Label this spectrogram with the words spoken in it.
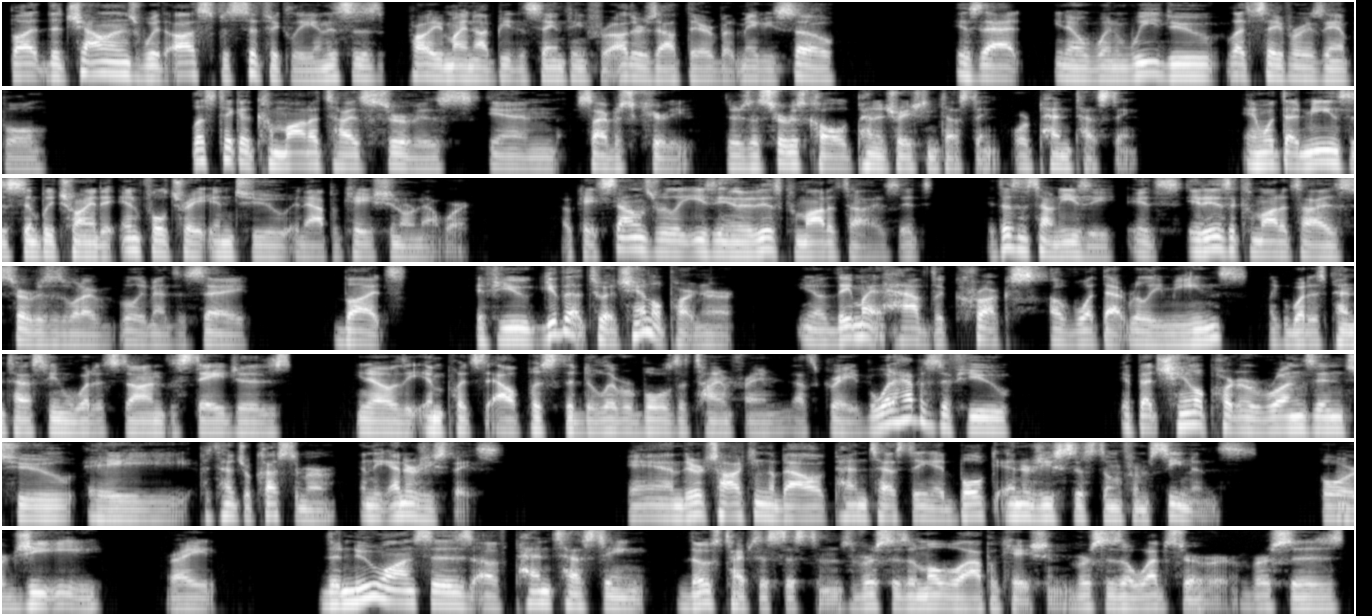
But the challenge with us specifically, and this is probably might not be the same thing for others out there, but maybe so, is that, you know, when we do, let's say, for example, let's take a commoditized service in cybersecurity. There's a service called penetration testing or pen testing. And what that means is simply trying to infiltrate into an application or network. Okay. Sounds really easy and it is commoditized. It's, it doesn't sound easy. It's, it is a commoditized service is what I really meant to say. But if you give that to a channel partner, you know, they might have the crux of what that really means. Like what is pen testing, what it's done, the stages, you know, the inputs, the outputs, the deliverables, the time frame. That's great. But what happens if you, if that channel partner runs into a potential customer in the energy space and they're talking about pen testing a bulk energy system from Siemens or mm-hmm. GE, right? The nuances of pen testing those types of systems versus a mobile application versus a web server versus,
